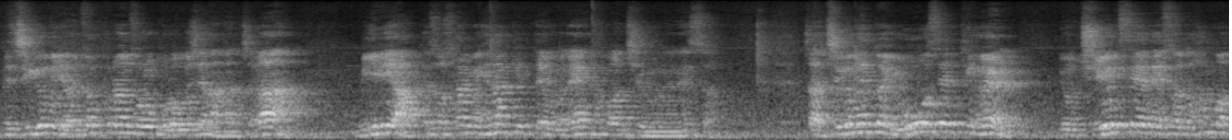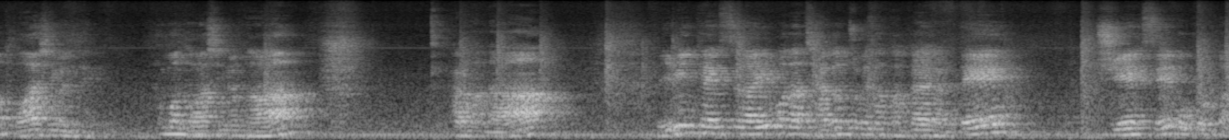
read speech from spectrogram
근데 지금은 연속 불연속을 물어보진 않았지만 미리 앞에서 설명해놨기 때문에 한번 질문을 했어. 자, 지금 했던 요 세팅을 요 gx에 대해서도 한 번 더 하시면 돼. 한 번 더 하시면 봐. 바로 간다. 리미트 x가 1보다 작은 쪽에서 가까이 갈 때 gx의 목표값.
